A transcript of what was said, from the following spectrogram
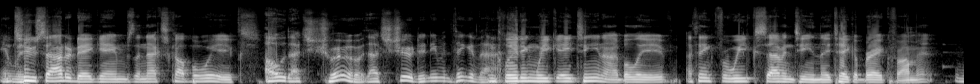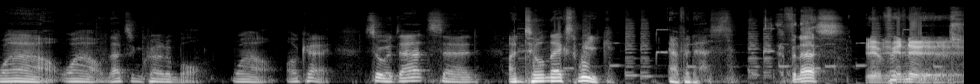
And Two Saturday games the next couple weeks, oh, that's true. That's true. Didn't even think of that. including Week 18, I believe. I think for Week 17 they take a break from it. Wow, wow, that's incredible. Wow. Okay. So with that said, until next week, FNS. Finesse. Infinite.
